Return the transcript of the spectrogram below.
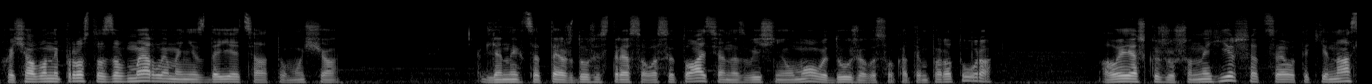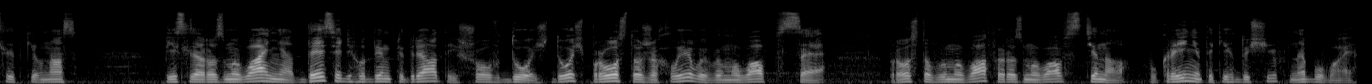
хоча вони просто завмерли, мені здається, тому що для них це теж дуже стресова ситуація, незвичні умови, дуже висока температура. Але я ж кажу, що найгірше це отакі наслідки в нас після розмивання 10 годин підряд йшов дощ. Дощ просто жахливий, вимивав все. Просто вимивав і розмивав стіна. В Україні таких дощів не буває.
